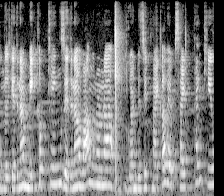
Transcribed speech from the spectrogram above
உங்களுக்கு எதனா மேக்கப் திங்ஸ் எதனா வாங்கணுன்னா கோன் visit Nykaa website thank you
